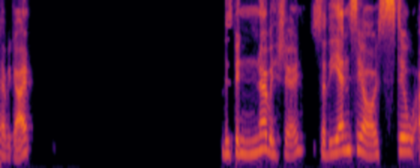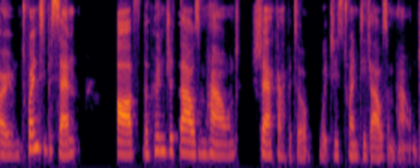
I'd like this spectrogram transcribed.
There we go. There's been no issue. So the NCI still own 20% of the £100,000 share capital, which is £20,000.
